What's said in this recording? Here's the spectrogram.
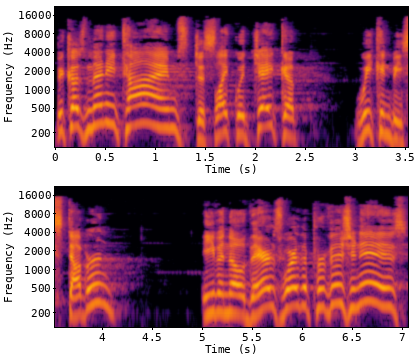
Because many times, just like with Jacob, we can be stubborn, even though there's where the provision is,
